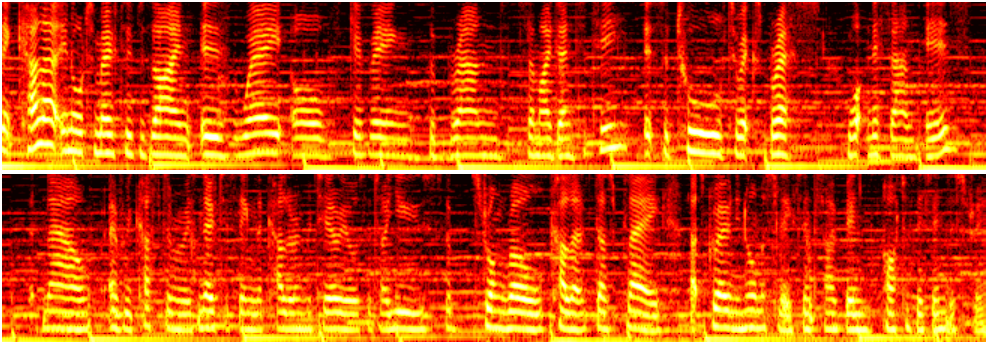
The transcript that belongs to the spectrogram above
Think colour in automotive design is a way of giving the brand some identity. It's a tool to express what Nissan is. Now every customer is noticing the colour and materials that are used, the strong role colour does play. That's grown enormously since I've been part of this industry.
